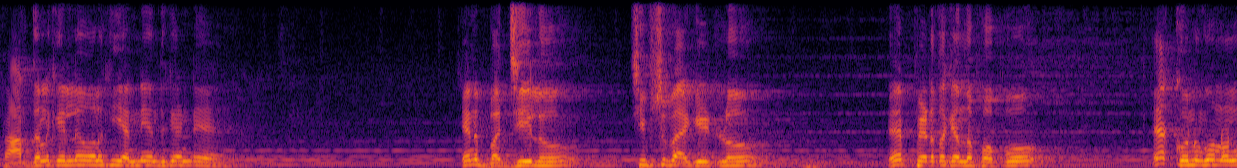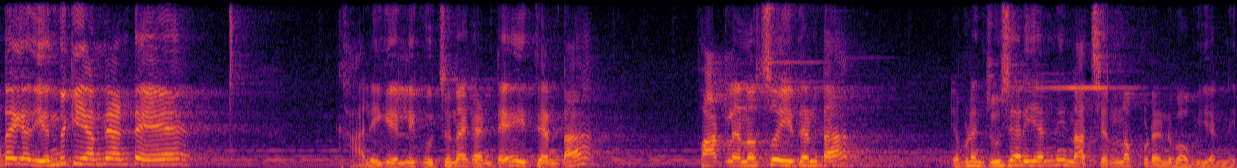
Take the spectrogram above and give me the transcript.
ప్రార్థనలకు వెళ్ళే వాళ్ళకి ఇవన్నీ ఎందుకండి? ఏంటి? బజ్జీలు చిప్స్ ప్యాకెట్లు ఏ పిడత కింద పప్పు ఏ కొన్ని కొన్ని ఉంటాయి కదా ఎందుకు ఇవన్నీ అంటే ఖాళీగా వెళ్ళి కూర్చున్నాకంటే ఇది తింటా పాటలు వినొచ్చు ఇది తింటా. ఎప్పుడైనా చూశారు ఇవన్నీ నా చిన్నప్పుడు అండి బాబు ఇవన్నీ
